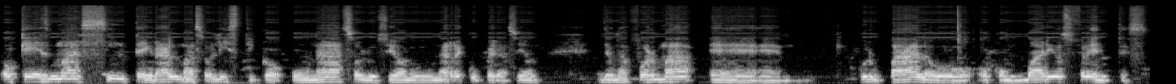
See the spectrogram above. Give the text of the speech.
o que es más integral, más holístico, una solución o una recuperación de una forma eh, grupal o con varios frentes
